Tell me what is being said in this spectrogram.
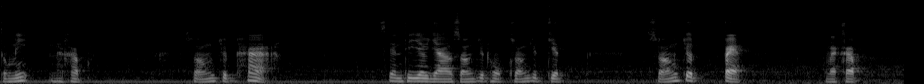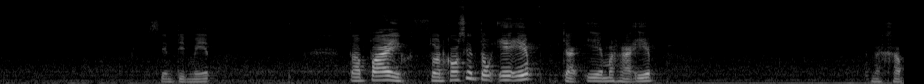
ตรงนี้นะครับ 2.5 เส้นที่ยาวๆ 2.6 2.7 2.8 นะครับ เซนติเมตร ต่อไปส่วนของเส้นตรง AF จาก A มาหา F นะครับ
